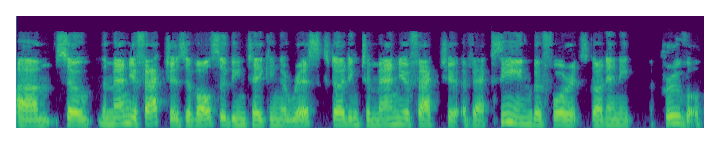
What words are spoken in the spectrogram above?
Um, so the manufacturers have also been taking a risk, starting to manufacture a vaccine before it's got any approval.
